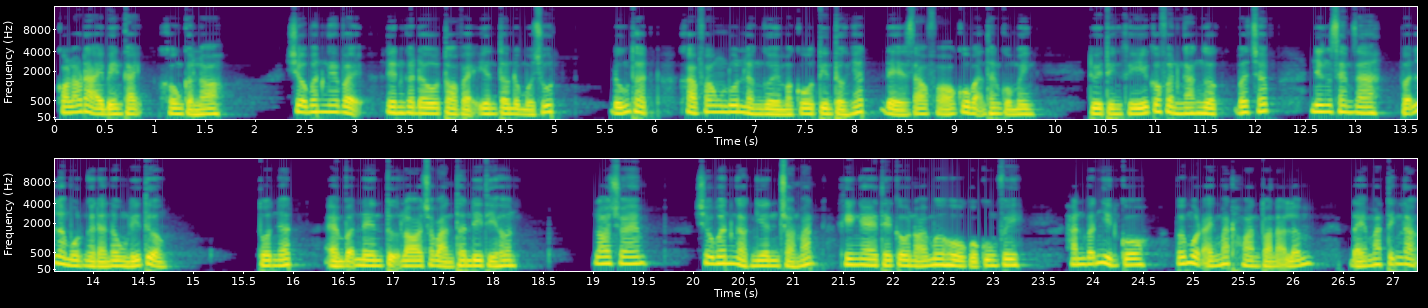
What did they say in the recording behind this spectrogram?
"Có lão đại bên cạnh, không cần lo." Triệu Bân nghe vậy, liền gật đầu tỏ vẻ yên tâm được một chút. Đúng thật, Khả Phong luôn là người mà cô tin tưởng nhất để giao phó cô bạn thân của mình. Tuy tính khí có phần ngang ngược, bất chấp, nhưng xem ra vẫn là một người đàn ông lý tưởng. Tốt nhất em vẫn nên tự lo cho bản thân đi thì hơn. Lo cho em? Triệu Bân ngạc nhiên tròn mắt khi nghe thấy câu nói mơ hồ của cung phi. Hắn vẫn nhìn cô với một ánh mắt hoàn toàn lạ lẫm, đáy mắt tĩnh lặng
